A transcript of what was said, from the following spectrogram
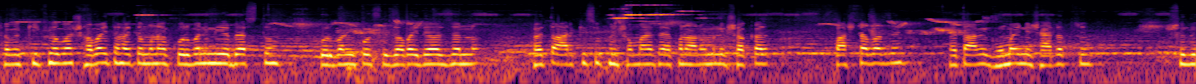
সবাই কী খবর সবাই তো হয়তো মনে হয় কোরবানি নিয়ে ব্যস্ত, কোরবানি পশু জবাই দেওয়ার জন্য। হয়তো আর কিছুক্ষণ সময় আছে, এখন আনুমানিক সকাল পাঁচটা বাজে, হয়তো আমি ঘুমাইনি সারা রাত্রে শুধু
